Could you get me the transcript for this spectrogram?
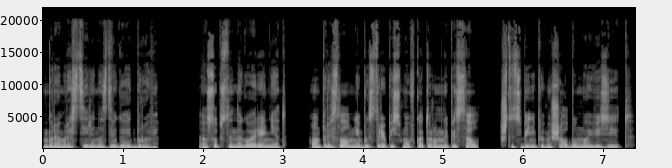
Брэм растерянно сдвигает брови. А, собственно говоря, нет. Он прислал мне быстрое письмо, в котором написал, что тебе не помешал бы мой визит.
